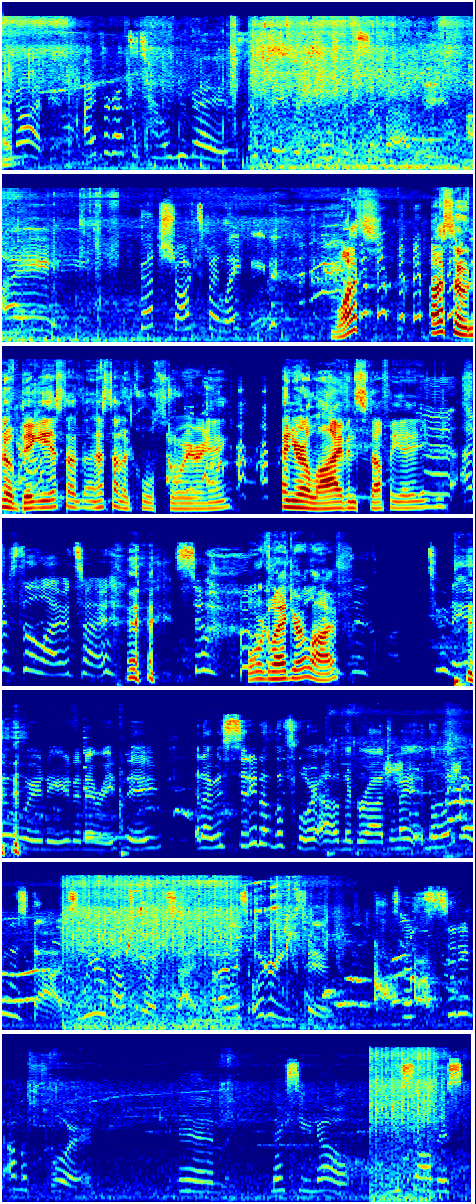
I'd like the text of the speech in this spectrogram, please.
my Oh. god, I forgot to tell you guys. This day for me has been so bad. I got shocked by lightning. What? Oh, that's no no biggie. That's not that's not a cool story or anything. And you're alive and stuff. Yeah. yeah, I'm still alive. It's fine. So. Well, we're glad you're alive. Tornado warning and everything. And I was sitting on the floor out in the garage, and I, the lightning was bad, so we were about to go inside. But I was ordering food, so I'm sitting on the floor, and next thing you know, you saw this.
